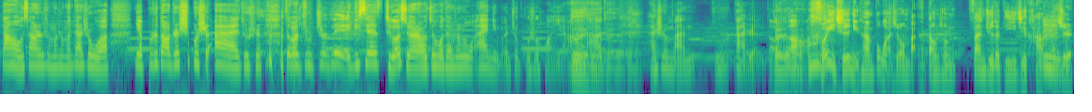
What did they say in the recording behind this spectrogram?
当偶像是什么什么，但是我也不知道这是不是爱，就是怎么就之类一些哲学。然后最后他说我爱你们，这不是谎言。对对对对对，还是蛮就是感人的。对对对，所以其实你看，不管是我们把它当成番剧的第一集看，还是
